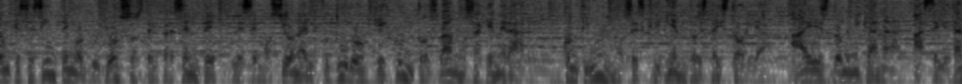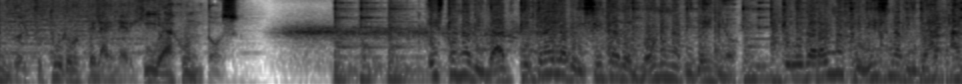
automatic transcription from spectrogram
aunque se sienten orgullosos del presente, les emociona el futuro que juntos vamos a generar. Continuemos escribiendo esta historia. AES Dominicana, acelerando el futuro de la energía juntos. Esta Navidad te trae la brisita del bono navideño, que le dará una feliz Navidad a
